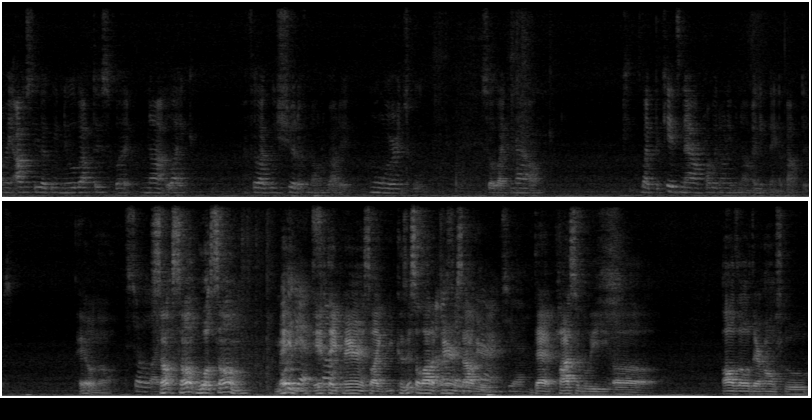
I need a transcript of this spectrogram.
I mean, obviously, like we knew about this, but not like feel like we should have known about it when we were in school. So like now, like the kids now probably don't even know anything about this. Hell no. So like some some well some maybe well, yeah, if some, they parents like because there's a lot of parents out here parents, yeah. that possibly uh, although they're homeschooled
